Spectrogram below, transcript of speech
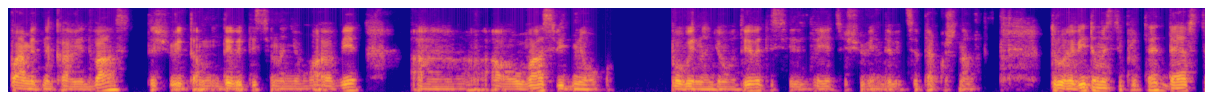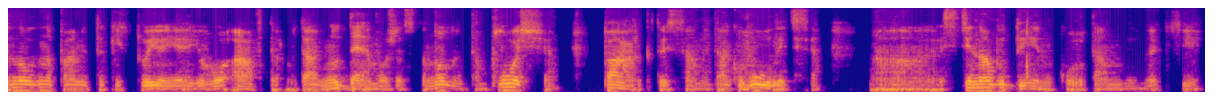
Пам'ятника від вас, те, що ви там дивитеся на нього, а ви, а, а у вас від нього. Бо ви на нього дивитеся, і здається, що він дивиться також на. Друге, відомості про те, де встановлено пам'ятник і хто є його автором. Так? Ну, де може встановлено там площа, парк той самий, так, вулиця, а, стіна будинку, там ті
